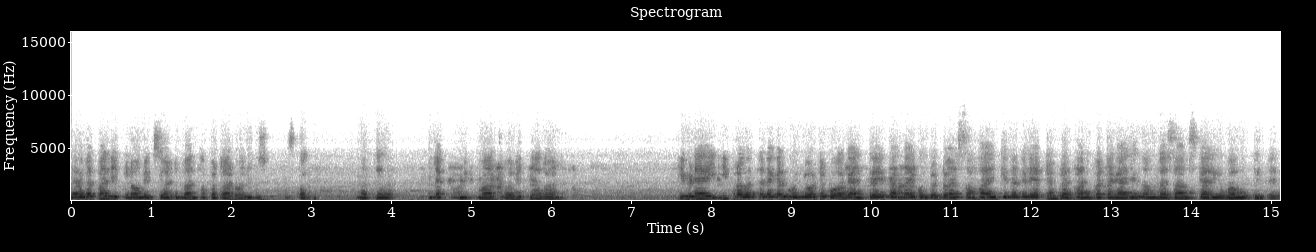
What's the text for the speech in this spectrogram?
ഡെവലപ്മെന്റ് ഇക്കണോമിക്സുമായിട്ട് ബന്ധപ്പെട്ടാണ് ഒരു പുസ്- പുസ്തകം. മറ്റ് ഇലക്ട്രോണിക് മാധ്യമ വിജ്ഞാനമാണ്. ഇവിടെ ഈ പ്രവർത്തനങ്ങൾ മുന്നോട്ട് പോകാൻ ഇത്രയും നന്നായി മുന്നോട്ട് പോകാൻ സഹായിക്കുന്നതിന് ഏറ്റവും പ്രധാനപ്പെട്ട കാര്യം നമ്മുടെ സാംസ്കാരിക വകുപ്പിന്റെ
